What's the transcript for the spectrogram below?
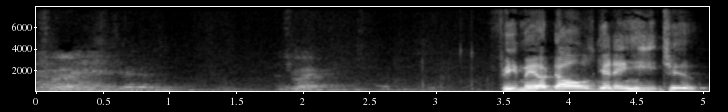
That's right. That's right. Female dogs get in heat too.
